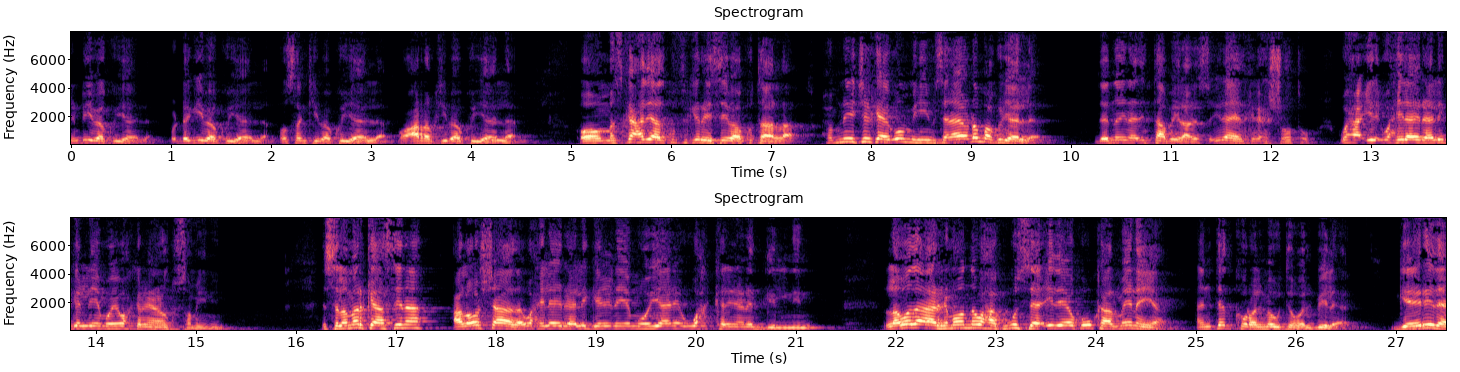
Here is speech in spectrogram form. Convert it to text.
indhihii baa ku yaalla oo dhegii baa ku yaalla oo sankii baa ku yaalla oo carabkii baa ku yaalla oo maskaxdii aad ku fikiraysay baa ku taalla. Xubnihii jirkaaga u muhiimsanaayo o dhan baa ku yaalla. Deedna inaad intaaba ilaaliso ilahay kaga xishooto. Wax ilaahay raaligelinaya mooye wax kale inaanad ku samaynin. Isla markaasina calooshaada wax ilaahay raaligelinaya mooyaane wax kale inaanad gelinin. Labada arrimoodna waxaa kugu saacidaya kugu kaalmaynaya an tadkura almowta walbila geerida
